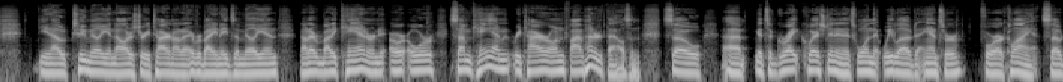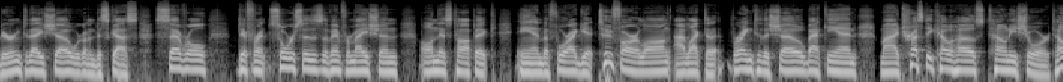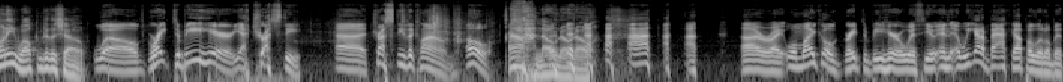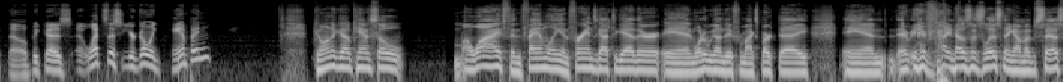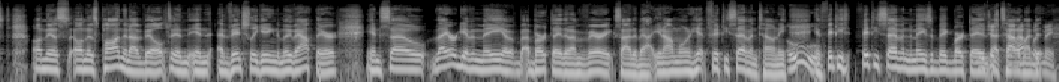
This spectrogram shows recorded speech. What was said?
you know, two million dollars to retire. Not everybody needs a million. Not everybody can, or or, or some can retire on five hundred thousand. So uh, it's a great question, and it's one that we love to answer for our clients. So during today's show, we're going to discuss several different sources of information on this topic. And before I get too far along, I'd like to bring to the show back in my trusty co host, Tony Shore. Tony, welcome to the show. Well, great to be here. Yeah, trusty. Uh, trusty the clown. Oh. Ah, no, no, no. All right. Well, Michael, great to be here with you. And we got to back up a little bit, though, because uh, what's this? You're going camping? Going to go camp. So my wife and family and friends got together and what are we going to do for Mike's birthday? And everybody knows this listening. I'm obsessed on this on this pond that I've built and, and eventually getting to move out there. And so they are giving me a, a birthday that I'm very excited about. You know, I'm going to hit 57, Tony. Ooh. And 50, 57 to me is a big birthday. You just That's how my with me.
